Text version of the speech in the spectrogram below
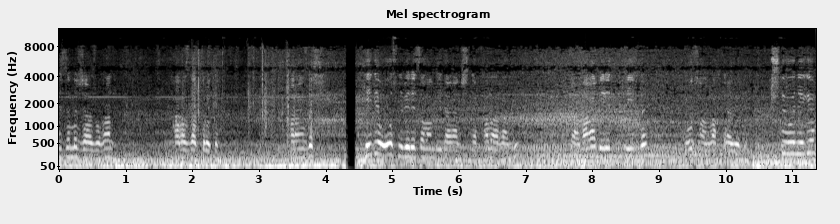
тізімі жазылған қағаздар тұр екен. Қараңыздаршы кейде осыны бере саламын дейді ағам ішіне қалағанын маған беретін тиынды осыған лақтыра берді. Күшті өнеге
